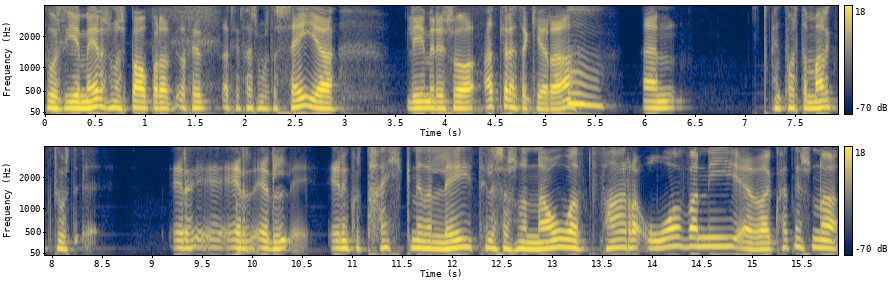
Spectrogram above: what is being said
þú veist, ég er meira svona spá bara að að því það sem þú ert að segja líður mér eins og allir þetta að gera mm, en, en hvort að marg þú veist er, er, er, er einhver tækni eða leið til þess að ná að fara ofan í eða hvernig svona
